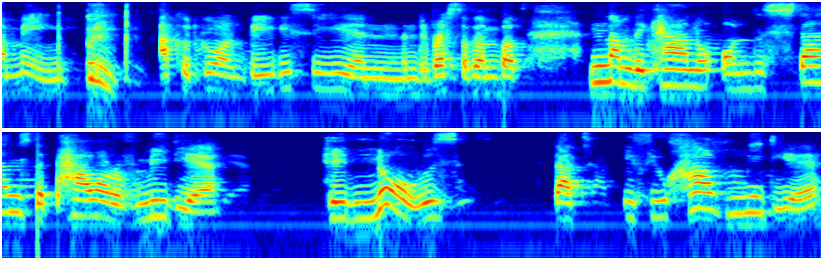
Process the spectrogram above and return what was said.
I mean, I could go on BBC and, and the rest of them, but Nnamdi Kanu understands the power of media. He knows that if you have media,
